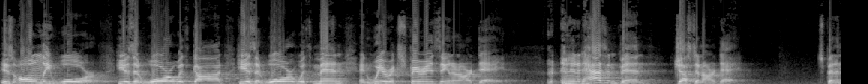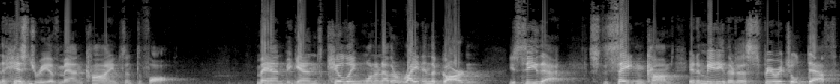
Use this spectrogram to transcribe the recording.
is only war. He is at war with God, he is at war with men, and we're experiencing it in our day. And it hasn't been just in our day, it's been in the history of mankind since the fall man begins killing one another right in the garden. You see that. Satan comes, and immediately there's a spiritual death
